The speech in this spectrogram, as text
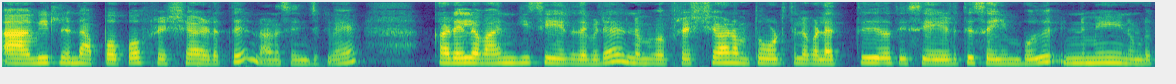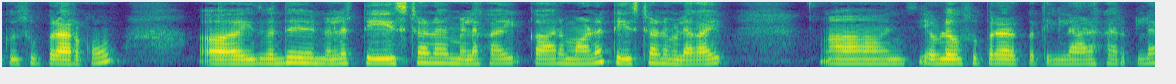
வீட்டிலேருந்து அப்பப்போ ஃப்ரெஷ்ஷாக எடுத்து நான் செஞ்சுக்குவேன். கடையில் வாங்கி செய்கிறத விட நம்ம ஃப்ரெஷ்ஷாக நம்ம தோட்டத்தில் வளர்த்து அதை செய் எடுத்து செய்யும்போது இன்னுமே நம்மளுக்கு சூப்பராக இருக்கும். இது வந்து நல்ல டேஸ்டான மிளகாய் காரமான டேஸ்டான மிளகாய். எவ்வளோ சூப்பராக இருக்குது பார்த்தீங்களா அழகாக இருக்குல்ல?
